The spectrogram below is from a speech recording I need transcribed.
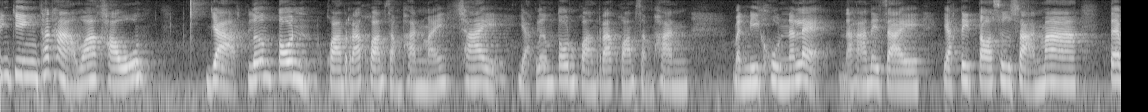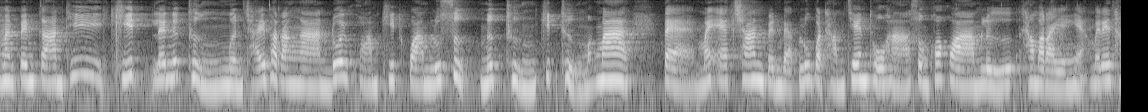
จริงๆ ถ้าถามว่าเขาอยากเริ่มต้นความรักความสัมพันธ์ไหมใช่อยากเริ่มต้นความรักความสัมพันธ์ มันมีคุณนั่นแหละนะคะในใจอยากติดต่อสื่อสารมา แต่มันเป็นการที่คิดและนึกถึงเหมือนใช้พลังงานด้วยความคิดความรู้สึกนึกถึงคิดถึงมากๆ แต่ไม่แอคชั่นเป็นแบบรูปธรรมเช่นโทรหาส่งข้อความหรือทำอะไรอย่างเงี้ยไม่ได้ท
